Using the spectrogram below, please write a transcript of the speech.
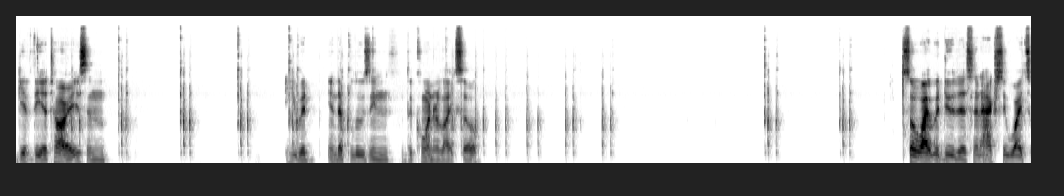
give the Ataris, and he would end up losing the corner like so. So white would do this, and actually white's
